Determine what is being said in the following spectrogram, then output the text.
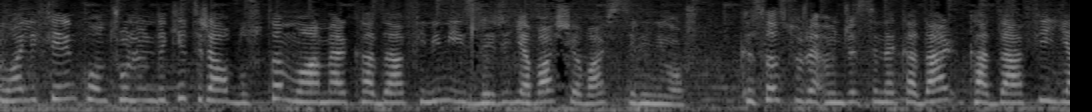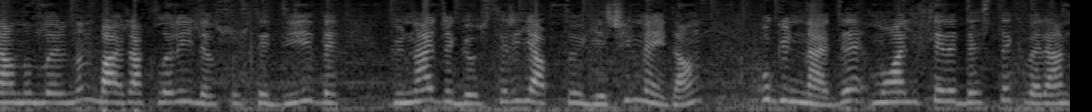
Muhaliflerin kontrolündeki Trablus'ta Muammer Kaddafi'nin izleri yavaş yavaş siliniyor. Kısa süre öncesine kadar Kaddafi yanlılarının bayraklarıyla süslediği ve günlerce gösteri yaptığı Yeşil Meydan bugünlerde muhaliflere destek veren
